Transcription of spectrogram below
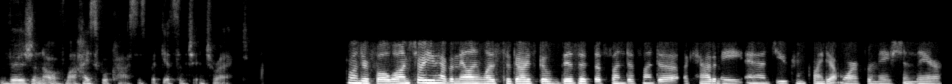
version of my high school classes, but gets them to interact. Wonderful. Well, I'm sure you have a mailing list, so guys, go visit the Funda Funda Academy and you can find out more information there.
